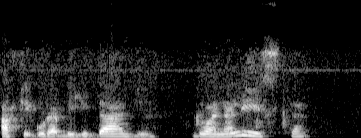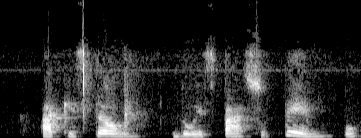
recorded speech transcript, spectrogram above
a figurabilidade do analista, a questão do espaço-tempo,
